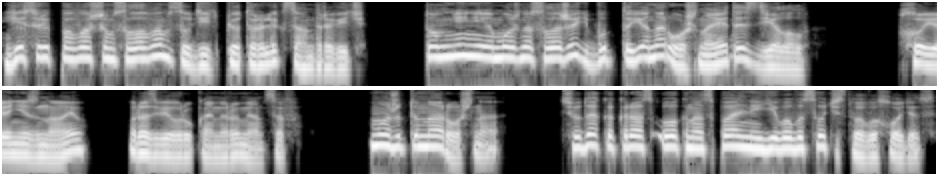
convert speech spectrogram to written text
«Если по вашим словам судить, Петр Александрович, то мнение можно сложить, будто я нарочно это сделал». «Хо я не знаю», – развел руками Румянцев. «Может, и нарочно. Сюда как раз окна спальни его высочества выходят.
